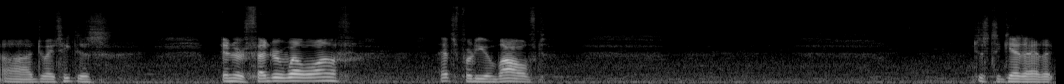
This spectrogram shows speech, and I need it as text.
uh, do I take this inner fender well off? That's pretty involved. Just to get at it.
